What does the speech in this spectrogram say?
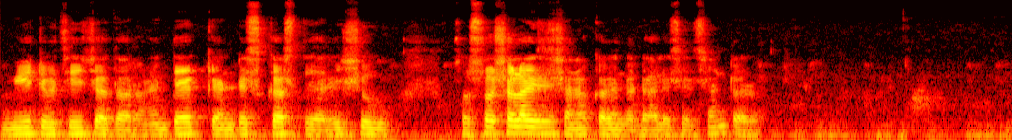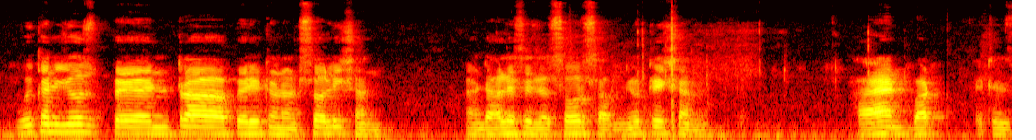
meet with each other and they can discuss their issue. So socialization occur in the dialysis center. We can use intraperitoneal solution and dialysis is a source of nutrition. And but it is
